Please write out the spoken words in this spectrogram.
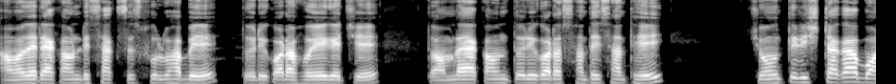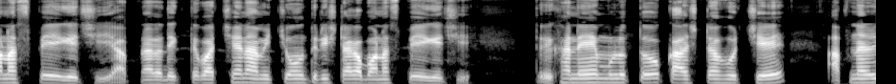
আমাদের অ্যাকাউন্টটি সাকসেসফুলভাবে তৈরি করা হয়ে গেছে। তো আমরা অ্যাকাউন্ট তৈরি করার সাথে সাথেই চৌত্রিশ টাকা বোনাস পেয়ে গেছি। আপনারা দেখতে পাচ্ছেন আমি চৌত্রিশ টাকা বোনাস পেয়ে গেছি। তো এখানে মূলত কাজটা হচ্ছে, আপনারা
